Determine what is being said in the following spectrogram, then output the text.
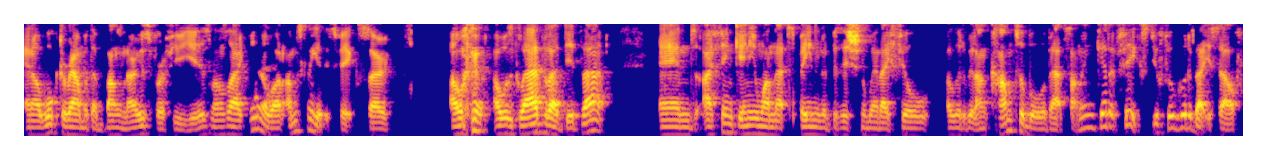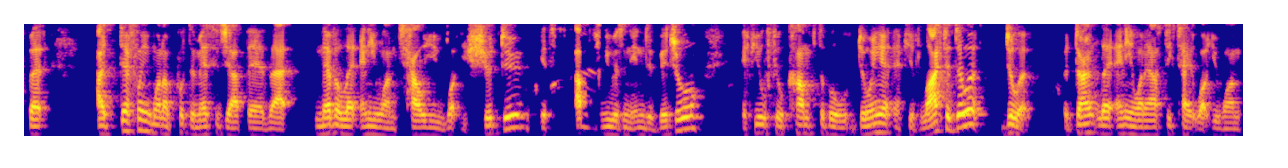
And I walked around with a bung nose for a few years. And I was like, you know what? I'm just going to get this fixed. So I, I was glad that I did that. And I think anyone that's been in a position where they feel a little bit uncomfortable about something, get it fixed. You'll feel good about yourself. But I definitely want to put the message out there that never let anyone tell you what you should do. It's up to you as an individual. If you'll feel comfortable doing it, if you'd like to do it, do it. But don't let anyone else dictate what you want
